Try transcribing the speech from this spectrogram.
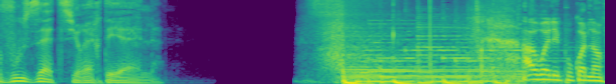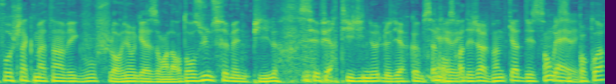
vous êtes sur RTL. Ah ouais, les pourquoi de l'info chaque matin avec vous, Florian Gazan. Alors dans une semaine pile, c'est vertigineux de le dire comme ça, mais Eh on sera oui. déjà le 24 décembre et Eh c'est oui. pourquoi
